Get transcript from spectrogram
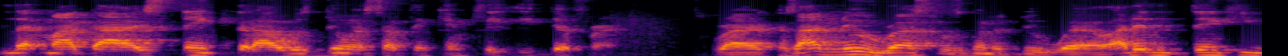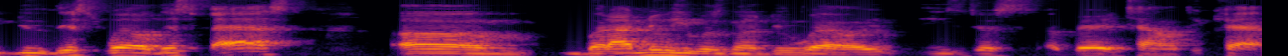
let my guys think that I was doing something completely different. Right. Because I knew Russ was gonna do well. I didn't think he'd do this well this fast. Um, but I knew he was gonna do well. He's just a very talented cat.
